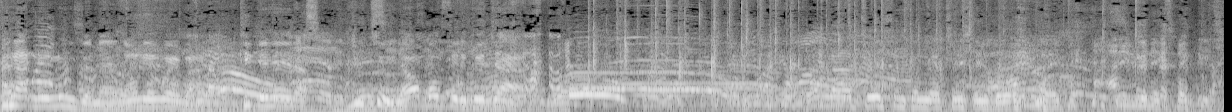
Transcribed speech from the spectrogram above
You're not no loser, man. Don't even worry about it. Keep your head up. You too. Y'all both did a good job. Congratulations, congratulations, bro. I didn't really expect this.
